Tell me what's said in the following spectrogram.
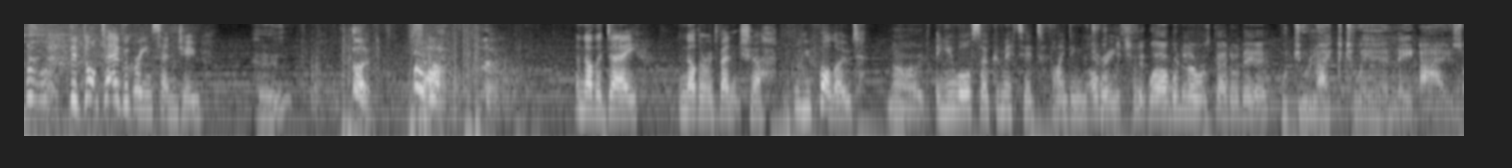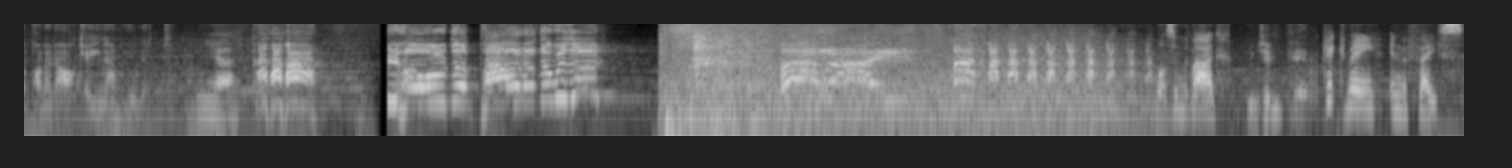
Did Dr. Evergreen send you? Who? Another day, another adventure. Were you followed? No. Are you also committed to finding the I want the truth? truth. Well, I want to know what's going on here. Would you like to e'er lay eyes upon an arcane amulet? you. Yeah. Behold the power of the wizard! Arise! What's in the bag? Your gym kit. Kick me in the face.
